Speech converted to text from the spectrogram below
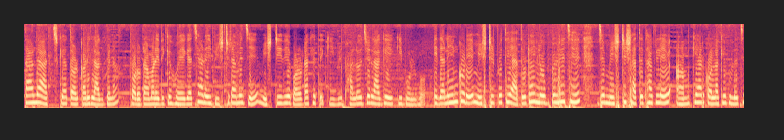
তাহলে আজকে আর তরকারি লাগবে না। পরোটা আমার এদিকে হয়ে গেছে আর এই বৃষ্টির আমেজে মিষ্টি দিয়ে পরোটা খেতে কি ভালো যে লাগে, কি বলব? ইদানিং করে মিষ্টির প্রতি এতটাই লোভ বেড়েছে যে মিষ্টির সাথে থাকলে আমকে আর কলাকে বলেছি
